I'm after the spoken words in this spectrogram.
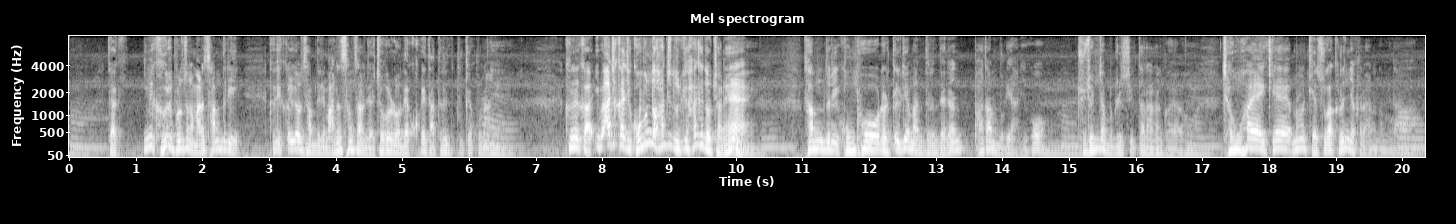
어. 그러니까 이미 그걸 보는 순간 많은 사람들이 거기 끌려온 사람들이 많은 상상을 해요. 저걸로 내 코에 다 들이붓겠구나. 네. 그러니까 이 아직까지 고문도 하지도 하기도 전에 네. 사람들이 공포를 떨게 만드는 데는 바닷물이 아니고 음. 주전자 물일 수 있다라는 거예요. 정화에게는 개수가 그런 역할을 하는 겁니다. 어.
